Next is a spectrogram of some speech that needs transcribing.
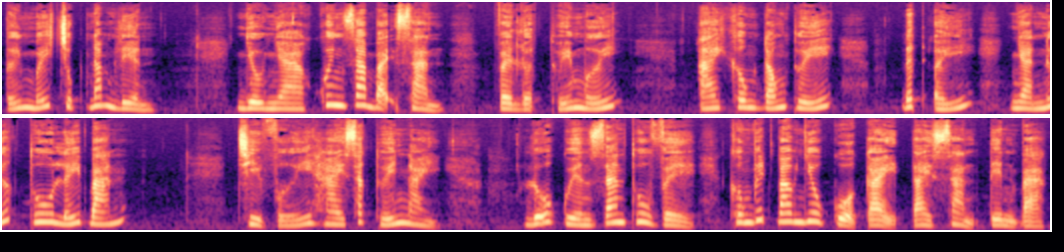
tới mấy chục năm liền. Nhiều nhà khuynh ra bại sản về luật thuế mới. Ai không đóng thuế, đất ấy nhà nước thu lấy bán. Chỉ với hai sắc thuế này, lũ quyền gian thu về không biết bao nhiêu của cải tài sản tiền bạc.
